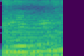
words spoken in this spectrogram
คุณจะไม่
